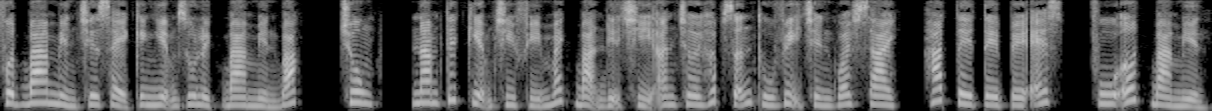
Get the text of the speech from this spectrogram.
Phượt ba miền chia sẻ kinh nghiệm du lịch ba miền Bắc, Trung, Nam tiết kiệm chi phí mách bạn địa chỉ ăn chơi hấp dẫn thú vị trên website https fuớt ba miền.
